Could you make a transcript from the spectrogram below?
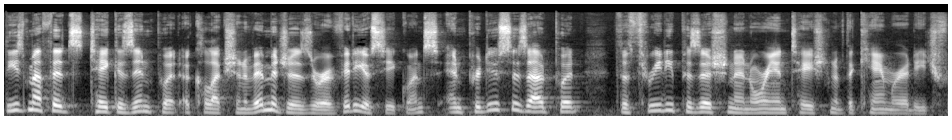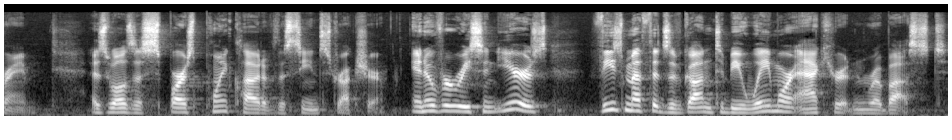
These methods take as input a collection of images or a video sequence and produce as output the 3D position and orientation of the camera at each frame, as well as a sparse point cloud of the scene structure. And over recent years, these methods have gotten to be way more accurate and robust,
